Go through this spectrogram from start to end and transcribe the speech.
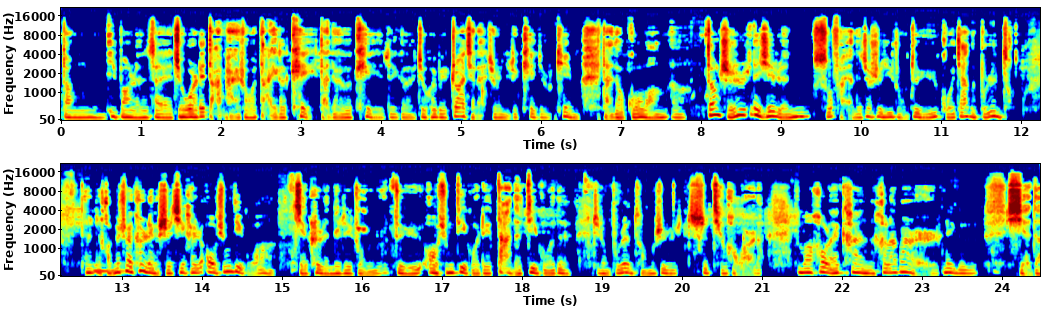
当一帮人在酒馆里打牌，说我打一个 K，打掉一个 K，这个就会被抓起来，就是你这 K 就是 King，打掉国王啊。当时那些人所反映的就是一种对于国家的不认同。但是好梅帅克那个时期还是奥匈帝国啊，捷克人的这种对于奥匈帝国这大的帝国的这种不认同是。是挺好玩的。那么后来看赫拉巴尔那个写的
